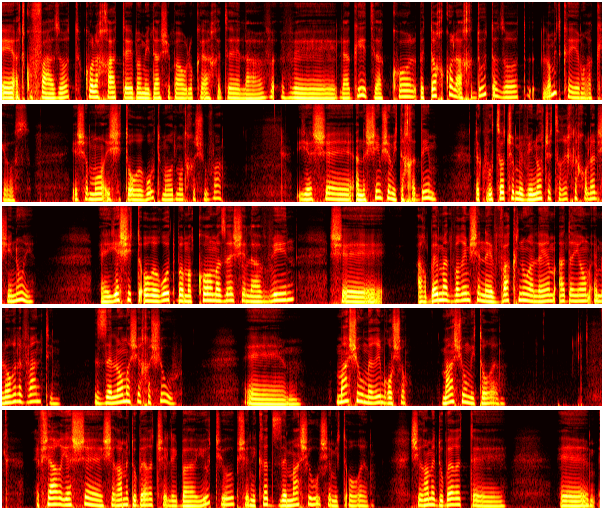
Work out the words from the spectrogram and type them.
אה, התקופה הזאת, כל אחת אה, במידה שבה הוא לוקח את זה אליו, ולהגיד, זה הכל, בתוך כל האחדות הזאת, לא מתקיים רק כאוס. יש, המו, יש התעוררות מאוד מאוד חשובה. יש אנשים שמתאחדים לקבוצות שמבינות שצריך לחולל שינוי. יש התעוררות במקום הזה של להבין שהרבה מהדברים שנאבקנו עליהם עד היום הם לא רלוונטיים. זה לא מה שחשוב. אמ, משהו מרים ראשו, משהו מתעורר. אפשר, יש אה, שירה מדוברת שלי ביוטיוב שנקראת זה משהו שמתעורר. שירה מדוברת אה, אה,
